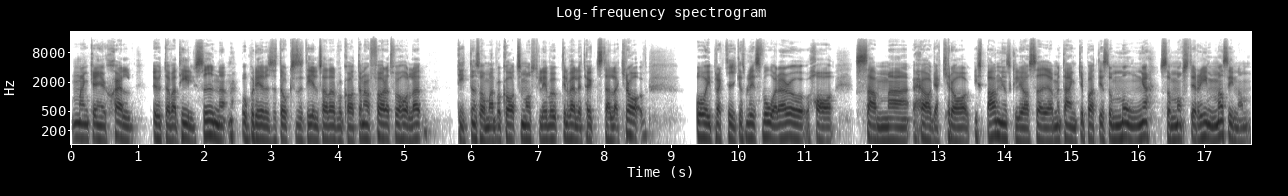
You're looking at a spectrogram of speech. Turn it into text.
man kan ju själv utöva tillsynen och på det viset också se till så att advokaterna, för att få hålla titeln som advokat, så måste leva upp till väldigt högt ställda krav. Och i praktiken så blir det svårare att ha samma höga krav i Spanien skulle jag säga med tanke på att det är så många som måste rymmas inom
